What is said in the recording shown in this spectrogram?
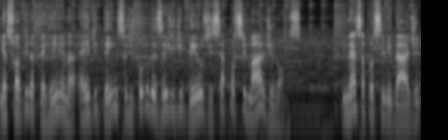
e a sua vida terrena é evidência de todo o desejo de Deus de se aproximar de nós e nessa proximidade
